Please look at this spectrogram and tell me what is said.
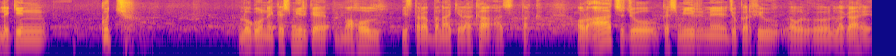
लेकिन कुछ लोगों ने कश्मीर के माहौल इस तरह बना के रखा आज तक। और आज जो कश्मीर में जो कर्फ्यू और लगा है,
